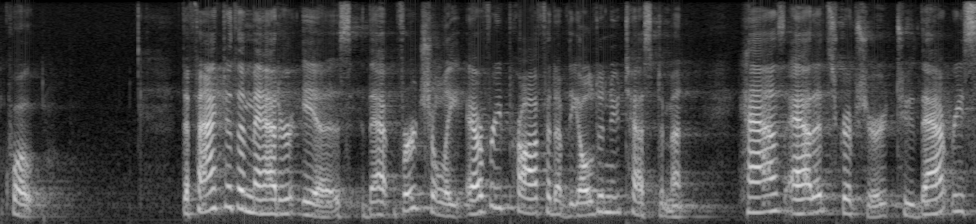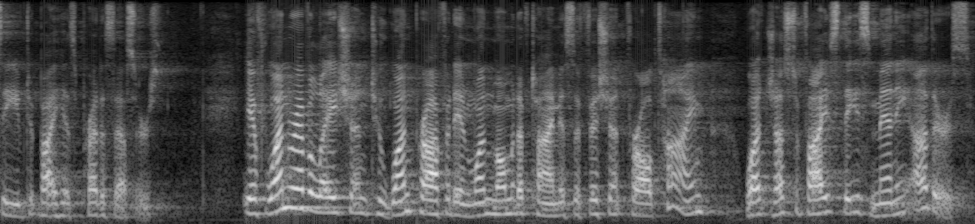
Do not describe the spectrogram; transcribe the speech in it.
quote, the fact of the matter is that virtually every prophet of the Old and New Testament has added scripture to that received by his predecessors. If one revelation to one prophet in one moment of time is sufficient for all time, what justifies these many others?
